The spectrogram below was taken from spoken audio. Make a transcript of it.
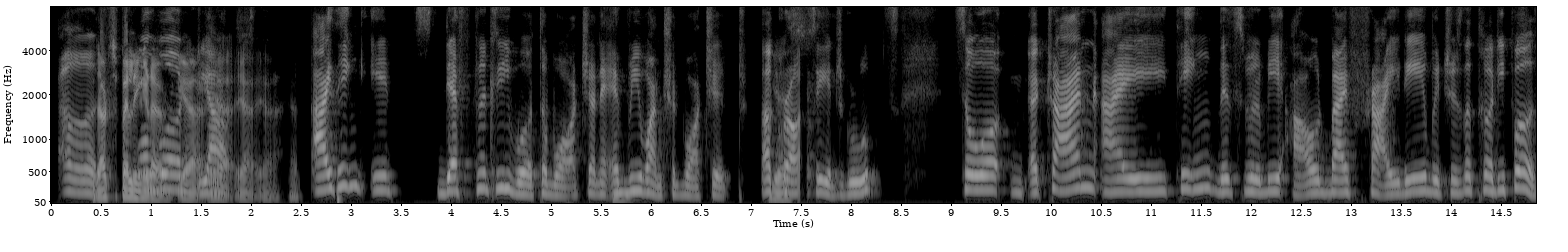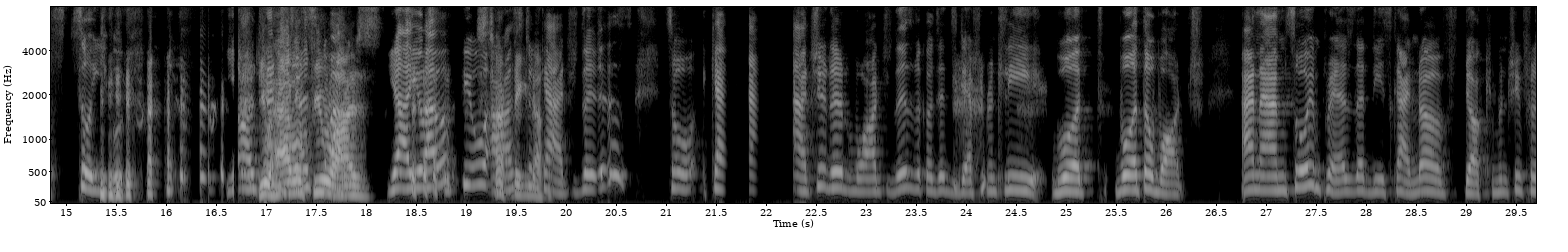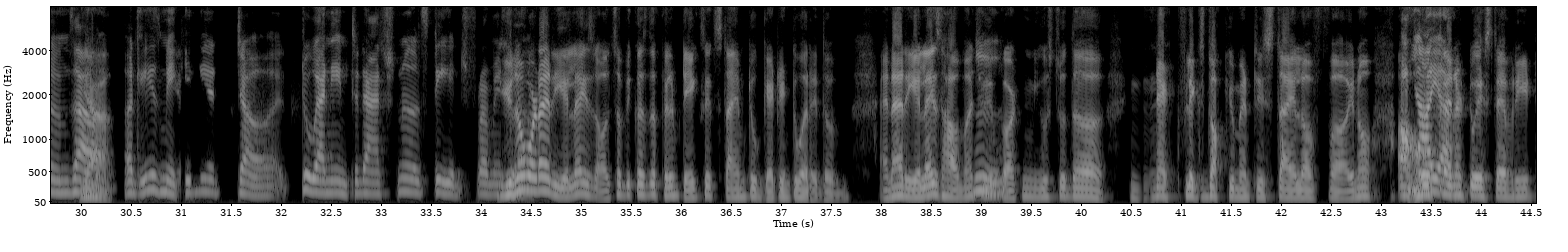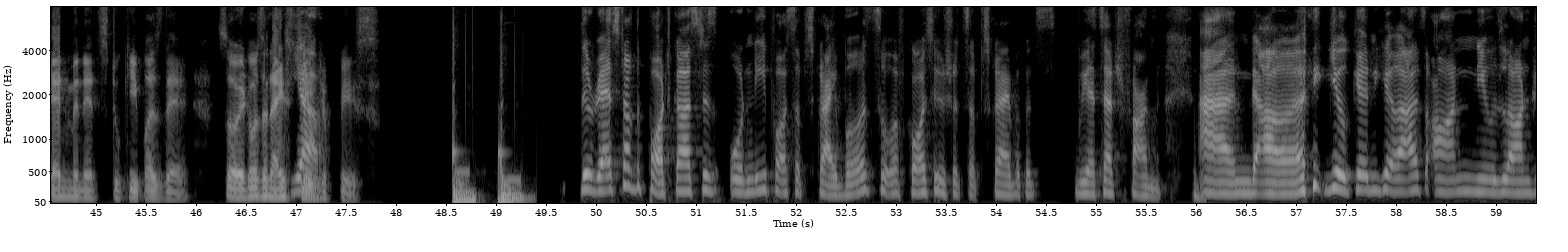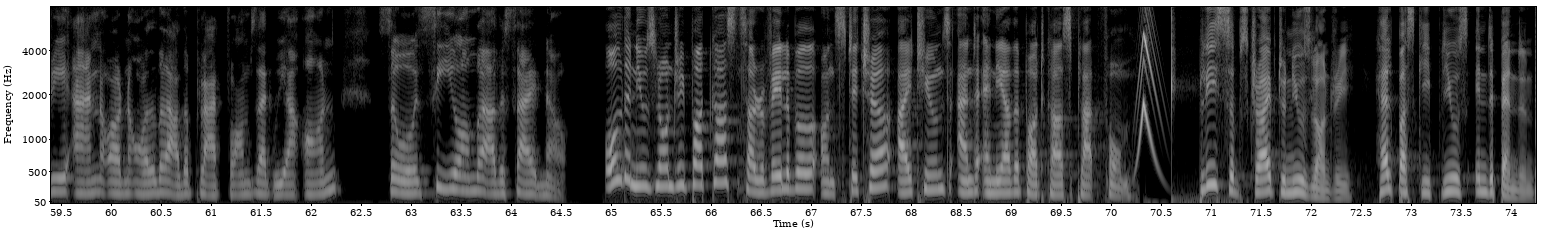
uh without spelling it out. Yeah, yeah. yeah, yeah, yeah, i think it's definitely worth a watch and everyone should watch it across age groups so uh, tran i think this will be out by friday which is the 31st so you you have a few hours. yeah, you have a few hours to now. catch this. So ca- catch it and watch this because it's definitely worth worth a watch. And I'm so impressed that these kind of documentary films are Yeah. at least making it uh, to an international stage from India. You know what I realized also because the film takes its time to get into a rhythm, and I realized how much we've Hmm. gotten used to the Netflix documentary style of uh, you know a Yeah, hook yeah. and a twist every ten minutes to keep us there. So it was a nice Yeah. change of pace. The rest of the podcast is only for subscribers. So, of course, you should subscribe because we are such fun. and uh, you can hear us on News Laundry and on all the other platforms that we are on. So, see you on the other side now. All the News Laundry podcasts are available on Stitcher, iTunes, and any other podcast platform. Please subscribe to News Laundry. Help us keep news independent.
